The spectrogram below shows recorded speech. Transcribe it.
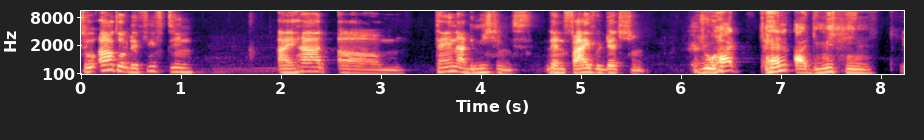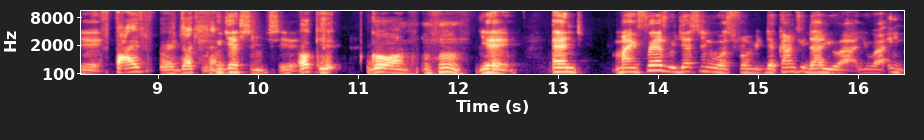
So out of the 15, I had um 10 admissions, then five rejection. you had 10 admission, Yeah. five rejection. Rejections. Yeah. Okay, go on. Mhm. Yeah. And my first rejection was from the country that you are you are in,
